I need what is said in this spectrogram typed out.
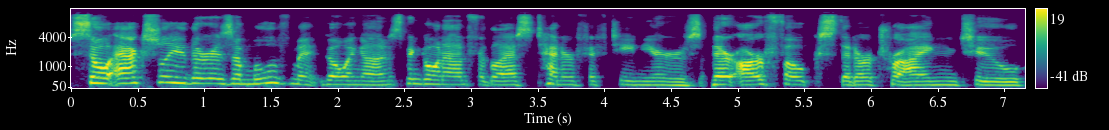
So actually, there is a movement going on. It's been going on for the last 10 or 15 years. There are folks that are trying to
